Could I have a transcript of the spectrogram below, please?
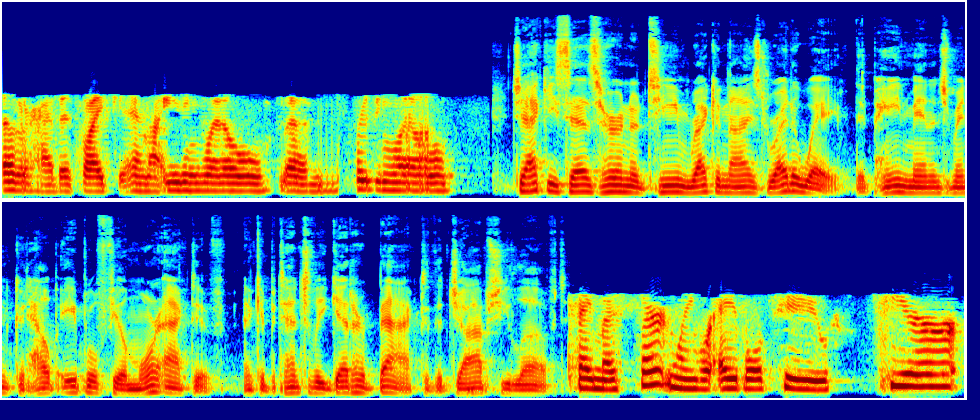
other habits like am I eating well, um, sleeping well. Jackie says her and her team recognized right away that pain management could help April feel more active and could potentially get her back to the job she loved. They most certainly were able to hear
